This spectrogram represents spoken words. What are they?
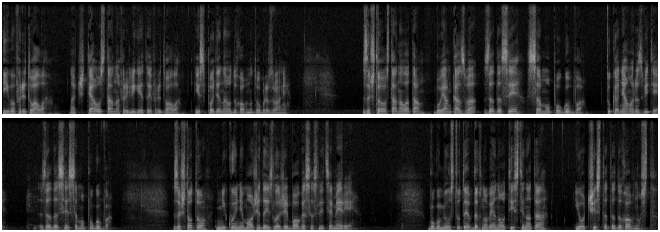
И в ритуала. Значи тя остана в религията и в ритуала. Изпъдена от духовното образование. Защо е останала там? Боян казва, за да се самопогубва. Тук няма развитие. За да се самопогубва. Защото никой не може да излъже Бога с лицемерие. Богомилството е вдъхновено от истината и от чистата духовност.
